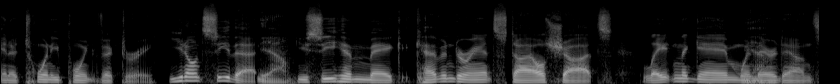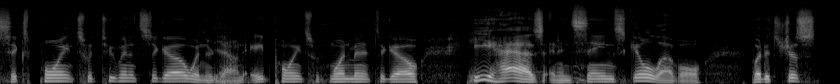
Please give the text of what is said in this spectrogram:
in a 20 point victory. You don't see that. Yeah. You see him make Kevin Durant style shots late in the game when Yeah. they're down six points with two minutes to go, when they're down eight points with one minute to go. He has an insane skill level, but it's just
